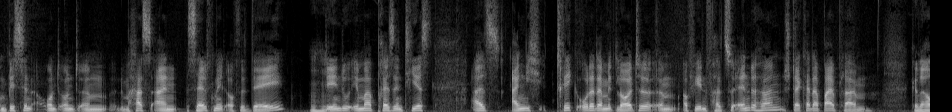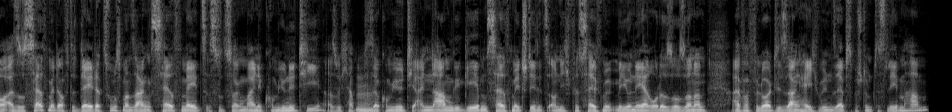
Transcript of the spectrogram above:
ein bisschen und, und ähm, du hast einen Selfmade of the Day, mhm. den du immer präsentierst als eigentlich Trick oder damit Leute ähm, auf jeden Fall zu Ende hören, stärker dabei bleiben. Genau, also Selfmade of the Day, dazu muss man sagen, Selfmates ist sozusagen meine Community. Also ich habe mhm. dieser Community einen Namen gegeben. Selfmade steht jetzt auch nicht für Selfmade Millionäre oder so, sondern einfach für Leute, die sagen, hey, ich will ein selbstbestimmtes Leben haben.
